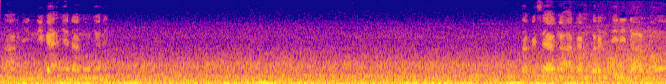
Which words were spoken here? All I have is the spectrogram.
Nah ini kayaknya danaunya nih. Tapi saya nggak akan berhenti di danau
